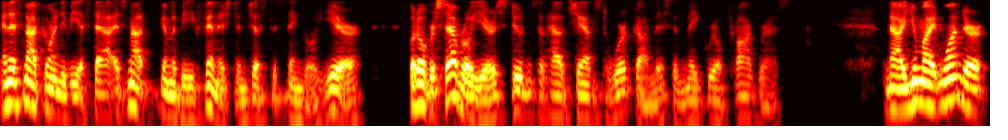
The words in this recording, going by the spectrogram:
and it's not going to be a stat it's not going to be finished in just a single year but over several years students have had a chance to work on this and make real progress now you might wonder,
